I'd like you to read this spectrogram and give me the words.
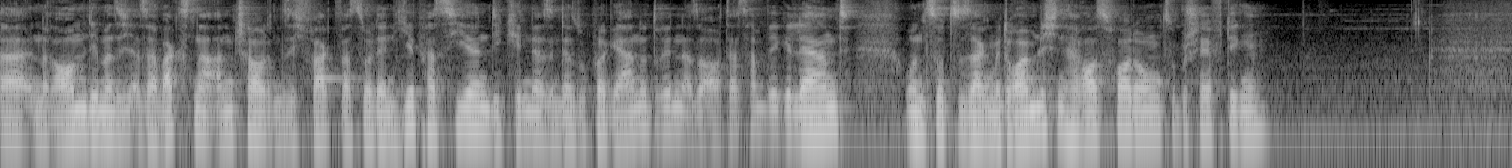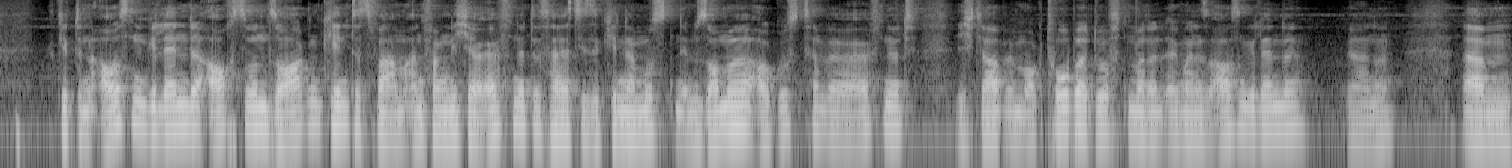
Äh, ein Raum, den man sich als Erwachsener anschaut und sich fragt, was soll denn hier passieren? Die Kinder sind da super gerne drin. Also auch das haben wir gelernt, uns sozusagen mit räumlichen Herausforderungen zu beschäftigen. Es gibt im Außengelände auch so ein Sorgenkind, das war am Anfang nicht eröffnet. Das heißt, diese Kinder mussten im Sommer, August haben wir eröffnet. Ich glaube, im Oktober durften wir dann irgendwann ins Außengelände. Ja, ne? ähm,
